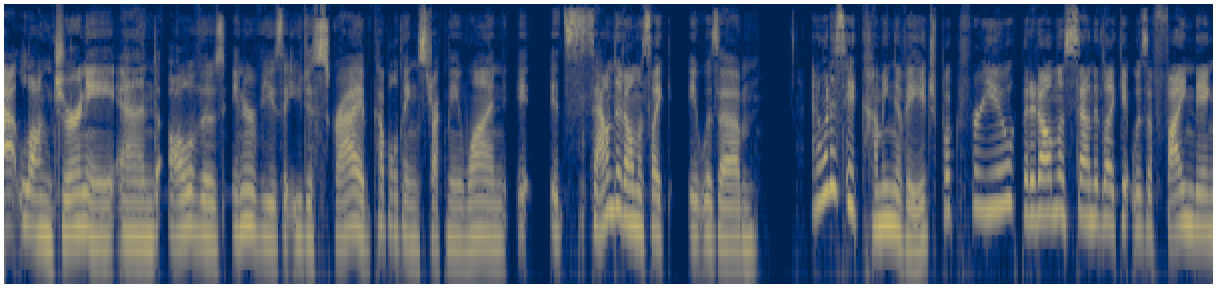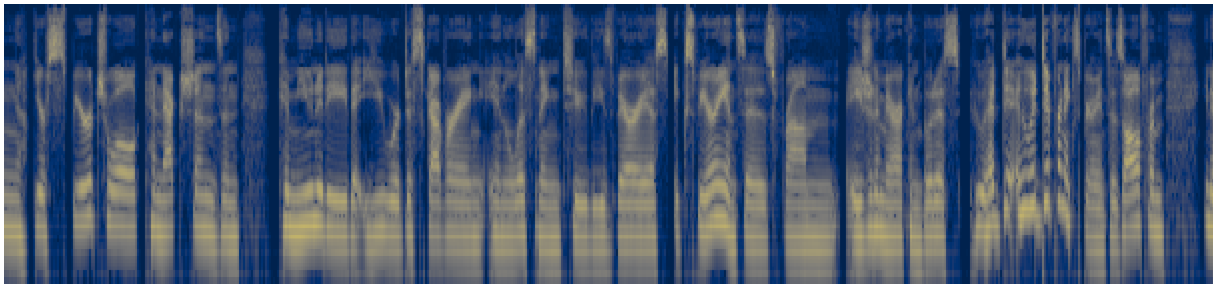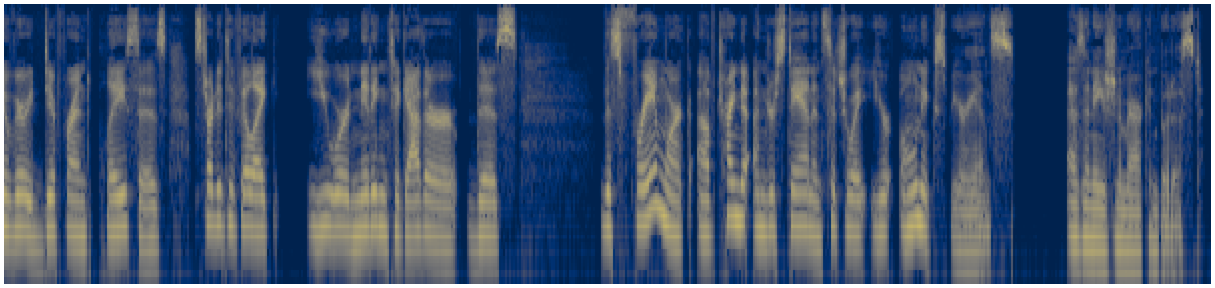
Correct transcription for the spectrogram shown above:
that long journey and all of those interviews that you described, a couple things struck me. One, it, it sounded almost like it was a, um, don't want to say a coming of age book for you, but it almost sounded like it was a finding your spiritual connections and community that you were discovering in listening to these various experiences from Asian American Buddhists who had who had different experiences, all from you know very different places. Started to feel like you were knitting together this this framework of trying to understand and situate your own experience as an Asian American Buddhist.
